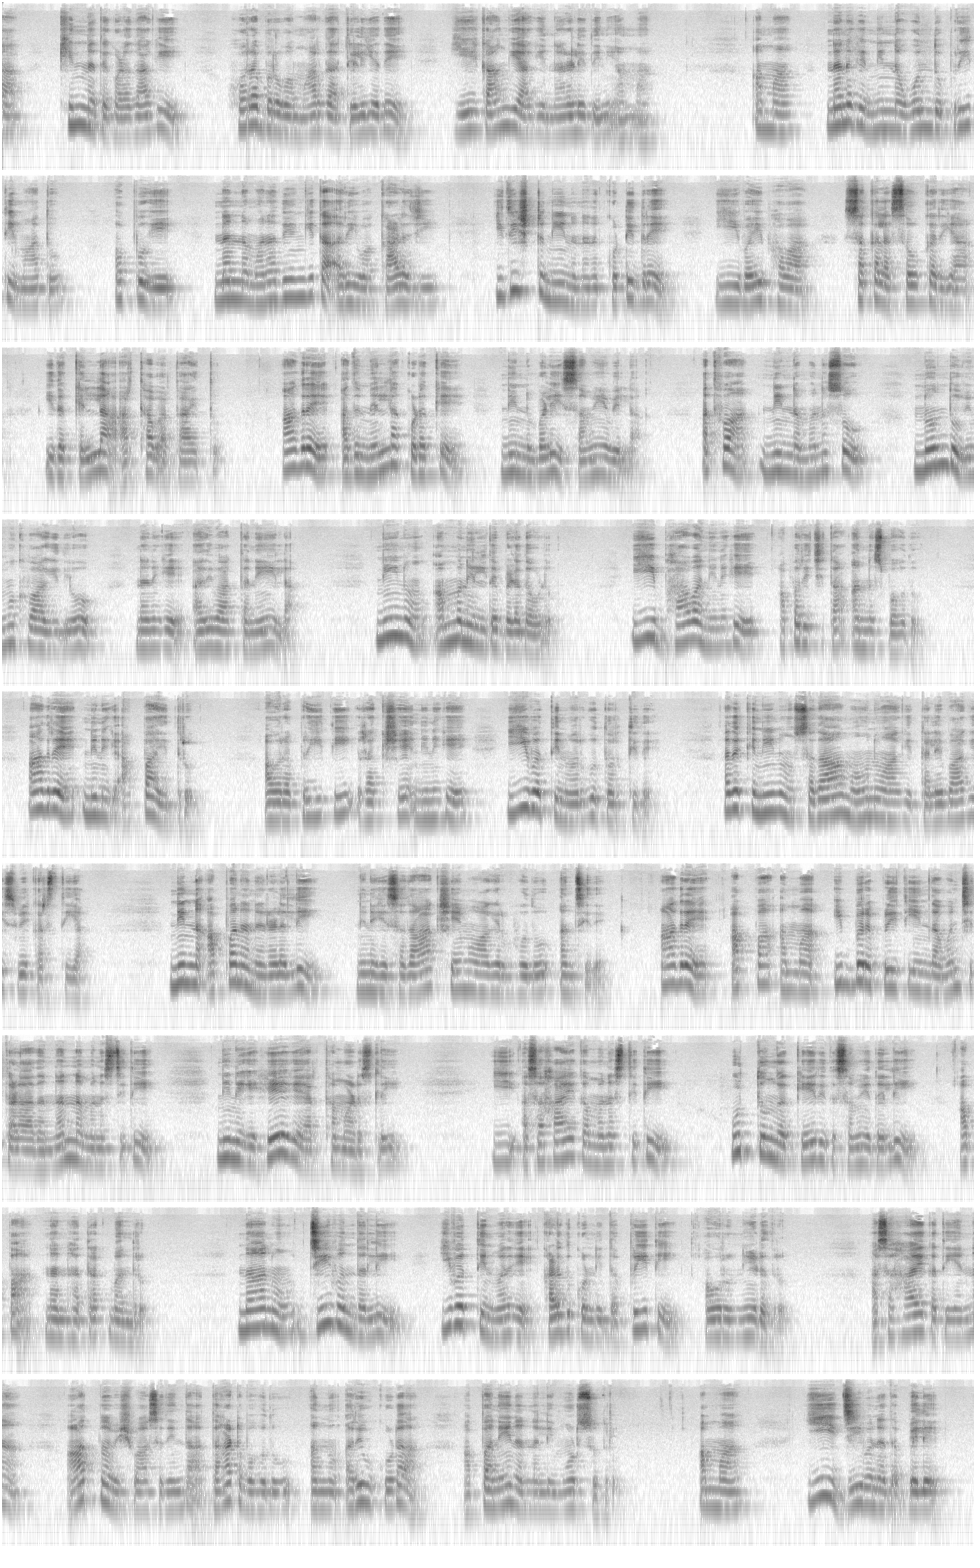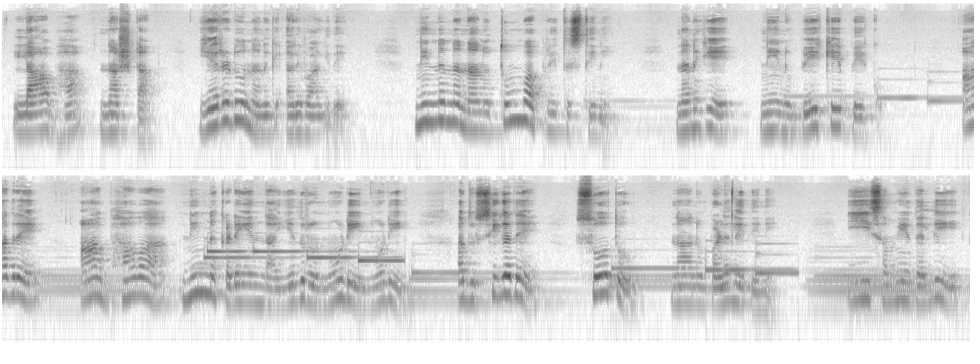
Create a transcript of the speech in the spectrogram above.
ಖಿನ್ನತೆಗೊಳಗಾಗಿ ಹೊರಬರುವ ಮಾರ್ಗ ತಿಳಿಯದೆ ಏಕಾಂಗಿಯಾಗಿ ನರಳಿದ್ದೀನಿ ಅಮ್ಮ. ಅಮ್ಮ, ನನಗೆ ನಿನ್ನ ಒಂದು ಪ್ರೀತಿ ಮಾತು, ಅಪ್ಪುಗೆ ನನ್ನ ಮನದಿಂಗಿತ ಅರಿಯುವ ಕಾಳಜಿ ಇದಿಷ್ಟು ನೀನು ನನಗೆ ಕೊಟ್ಟಿದ್ರೆ ಈ ವೈಭವ, ಸಕಲ ಸೌಕರ್ಯ ಇದಕ್ಕೆಲ್ಲ ಅರ್ಥ ಬರ್ತಾಯಿತ್ತು ಆದರೆ ಅದನ್ನೆಲ್ಲ ಕೊಡೋಕ್ಕೆ ನಿನ್ನ ಬಳಿ ಸಮಯವಿಲ್ಲ. ಅಥವಾ ನಿನ್ನ ಮನಸ್ಸು ನೊಂದು ವಿಮುಖವಾಗಿದೆಯೋ ನನಗೆ ಅರಿವಾಗ್ತಾನೇ ಇಲ್ಲ. ನೀನು ಅಮ್ಮನಿಲ್ಲದೆ ಬೆಳೆದವಳು. ಈ ಭಾವ ನಿನಗೆ ಅಪರಿಚಿತ ಅನ್ನಿಸ್ಬಹುದು. ಆದರೆ ನಿನಗೆ ಅಪ್ಪ ಇದ್ದರು ಅವರ ಪ್ರೀತಿ, ರಕ್ಷೆ ನಿನಗೆ ಈವತ್ತಿನವರೆಗೂ ದೊರೆತಿದೆ. ಅದಕ್ಕೆ ನೀನು ಸದಾ ಮೌನವಾಗಿ ತಲೆಬಾಗಿ ಸ್ವೀಕರಿಸ್ತೀಯ ನಿನ್ನ ಅಪ್ಪನ ನೆರಳಲ್ಲಿ ನಿನಗೆ ಸದಾ ಕ್ಷೇಮವಾಗಿರಬಹುದು ಅನಿಸಿದೆ. ಆದರೆ ಅಪ್ಪ, ಅಮ್ಮ ಇಬ್ಬರ ಪ್ರೀತಿಯಿಂದ ವಂಚಿತಳಾದ ನನ್ನ ಮನಸ್ಥಿತಿ ನಿನಗೆ ಹೇಗೆ ಅರ್ಥ ಮಾಡಿಸ್ಲಿ? ಈ ಅಸಹಾಯಕ ಮನಸ್ಥಿತಿ ಉತ್ತುಂಗಕ್ಕೇರಿದ ಸಮಯದಲ್ಲಿ ಅಪ್ಪ ನನ್ನ ಹತ್ರಕ್ಕೆ ಬಂದರು. ನಾನು ಜೀವನದಲ್ಲಿ ಇವತ್ತಿನವರೆಗೆ ಕಳೆದುಕೊಂಡಿದ್ದ ಪ್ರೀತಿ ಅವರು ನೀಡಿದರು. ಅಸಹಾಯಕತೆಯನ್ನು ಆತ್ಮವಿಶ್ವಾಸದಿಂದ ದಾಟಬಹುದು ಅನ್ನೋ ಅರಿವು ಕೂಡ ಅಪ್ಪನೇ ನನ್ನಲ್ಲಿ ಮೂಡಿಸಿದ್ರು. ಅಮ್ಮ, ಈ ಜೀವನದ ಬೆಲೆ, ಲಾಭ, ನಷ್ಟ ಎರಡೂ ನನಗೆ ಅರಿವಾಗಿದೆ. ನಿನ್ನನ್ನು ನಾನು ತುಂಬ ಪ್ರೀತಿಸ್ತೀನಿ. ನನಗೆ ನೀನು ಬೇಕೇ ಬೇಕು. ಆದರೆ ಆ ಭಾವ ನಿನ್ನ ಕಡೆಯಿಂದ ಎದುರು ನೋಡಿ ನೋಡಿ ಅದು ಸಿಗದೆ ಸೋತು ನಾನು ಬಳಲಿದ್ದೀನಿ. ಈ ಸಮಯದಲ್ಲಿ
